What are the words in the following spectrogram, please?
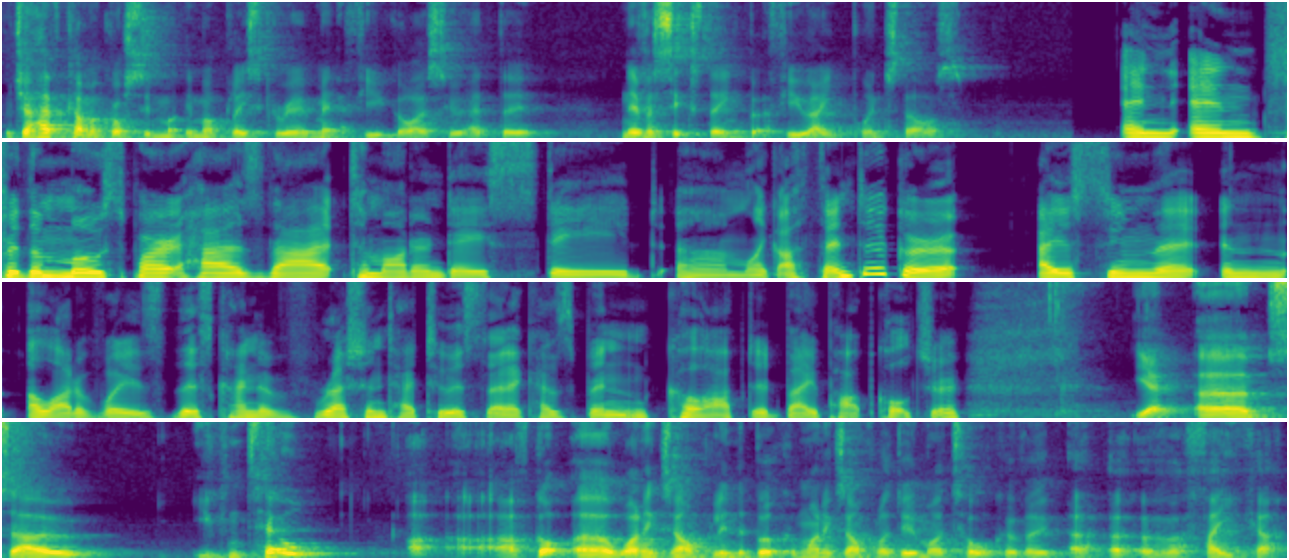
which I have come across in my, in my police career. Met a few guys who had the never 16, but a few eight point stars. And and for the most part, has that to modern day stayed um, like authentic, or I assume that in a lot of ways, this kind of Russian tattoo aesthetic has been co opted by pop culture. Yeah, um, so you can tell. I, I've got uh, one example in the book and one example I do in my talk of a, a, of a faker,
